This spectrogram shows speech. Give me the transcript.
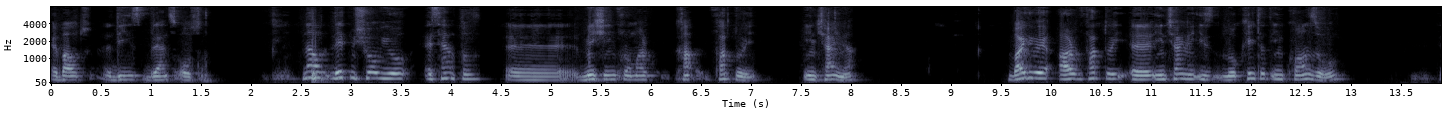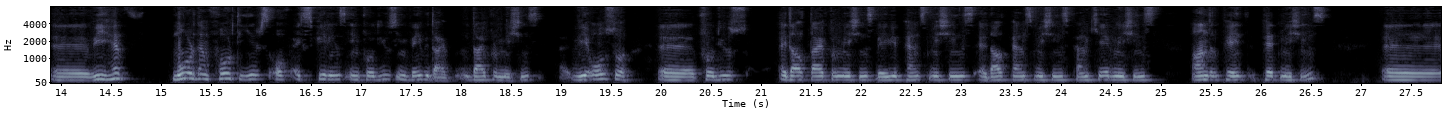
about these brands also. Now let me show you a sample machine from our factory in China. By the way, our factory uh, in China is located in Quanzhou. Uh, we have more than 40 years of experience in producing baby diaper, diaper machines. We also uh, produce adult diaper machines, baby pants machines, adult pants machines, fem care machines, underpad pet machines. Uh,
